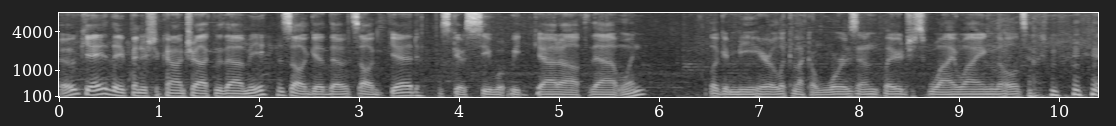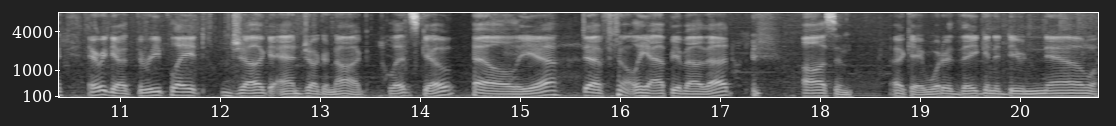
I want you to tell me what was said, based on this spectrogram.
Okay, they finished a contract without me. It's all good though, it's all good. Let's go see what we got off that one. Look at me here, looking like a Warzone player, just YYing the whole time. there we go, three plate, jug, and juggernog. Let's go. Hell yeah. Definitely happy about that. awesome. Okay, what are they gonna do now?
